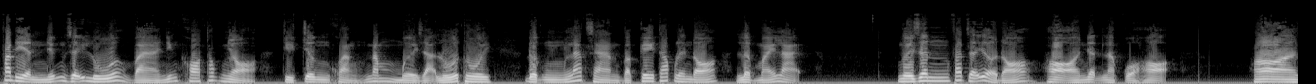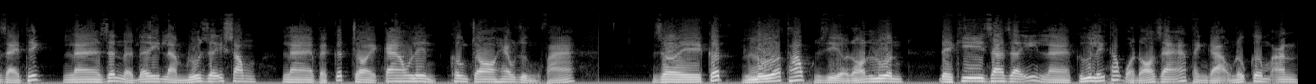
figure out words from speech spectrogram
phát hiện những dãy lúa và những kho thóc nhỏ chỉ chừng khoảng 5-10 dạ lúa thôi, được lát sàn và cây thóc lên đó lợp máy lại. Người dân phát dãy ở đó, họ nhận là của họ. Họ giải thích là dân ở đây làm lúa dãy xong là phải cất tròi cao lên, không cho heo rừng phá. Rồi cất lúa thóc gì ở đó luôn, để khi ra dãy là cứ lấy thóc ở đó giã thành gạo nấu cơm ăn.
